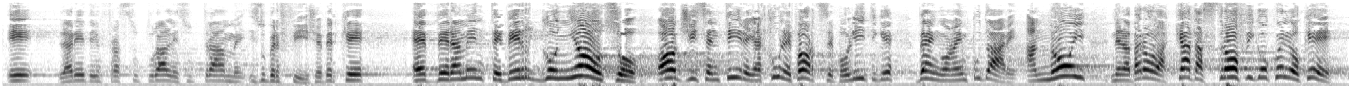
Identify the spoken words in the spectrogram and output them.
e la rete infrastrutturale su tram di superficie, perché è veramente vergognoso oggi sentire che alcune forze politiche vengono a imputare a noi, nella parola catastrofico, quello che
